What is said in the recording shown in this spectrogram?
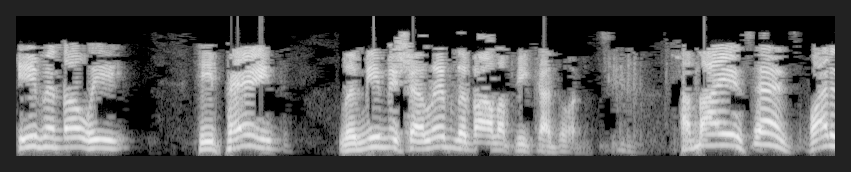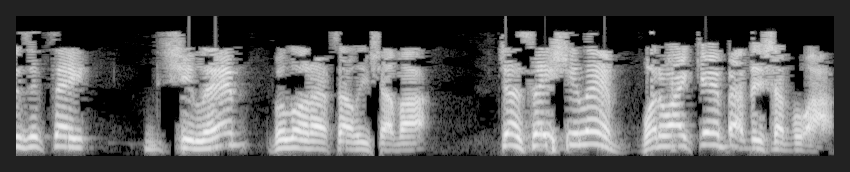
even though he, he paid, lemi mishalem lebala pikadon. Abaye says, why does it say shilem v'lo ratzali shava? Just say shilem. What do I care about the shavua?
